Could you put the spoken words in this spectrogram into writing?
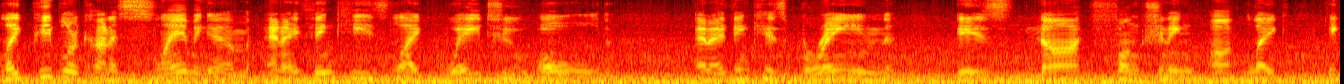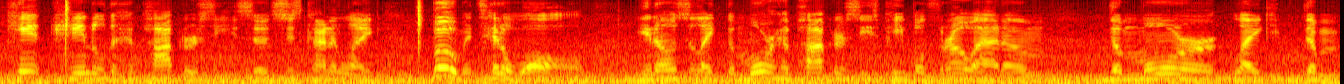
Like people are kind of slamming him, and I think he's like way too old, and I think his brain is not functioning up like it can't handle the hypocrisy. So it's just kind of like, boom, it's hit a wall you know, so like the more hypocrisies people throw at him, the more like the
